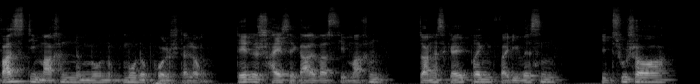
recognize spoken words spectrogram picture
was die machen, eine Mon Monopolstellung. Denen ist scheißegal, was die machen, solange es Geld bringt, weil die wissen, die Zuschauer,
